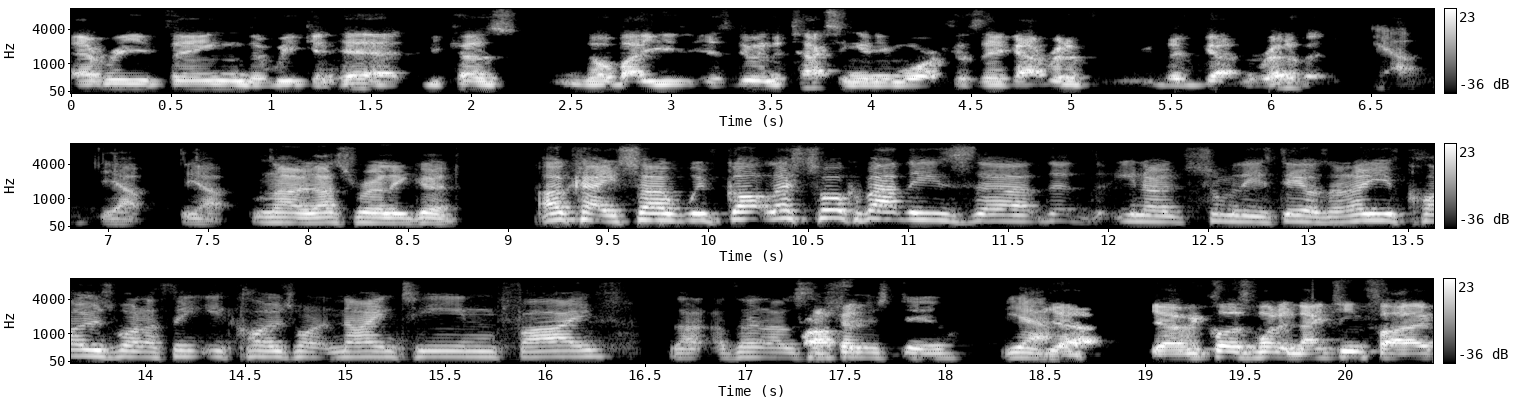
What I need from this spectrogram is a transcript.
everything that we can hit because nobody is doing the texting anymore because they got rid of, they've gotten rid of it. Yeah, yeah, yeah. No, that's really good. Okay, so we've got. Let's talk about these. Uh, the, you know, some of these deals. I know you've closed one. I think you closed one at nineteen five. That, I think that was Profit. the first deal. Yeah. Yeah. Yeah. We closed one at nineteen five.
